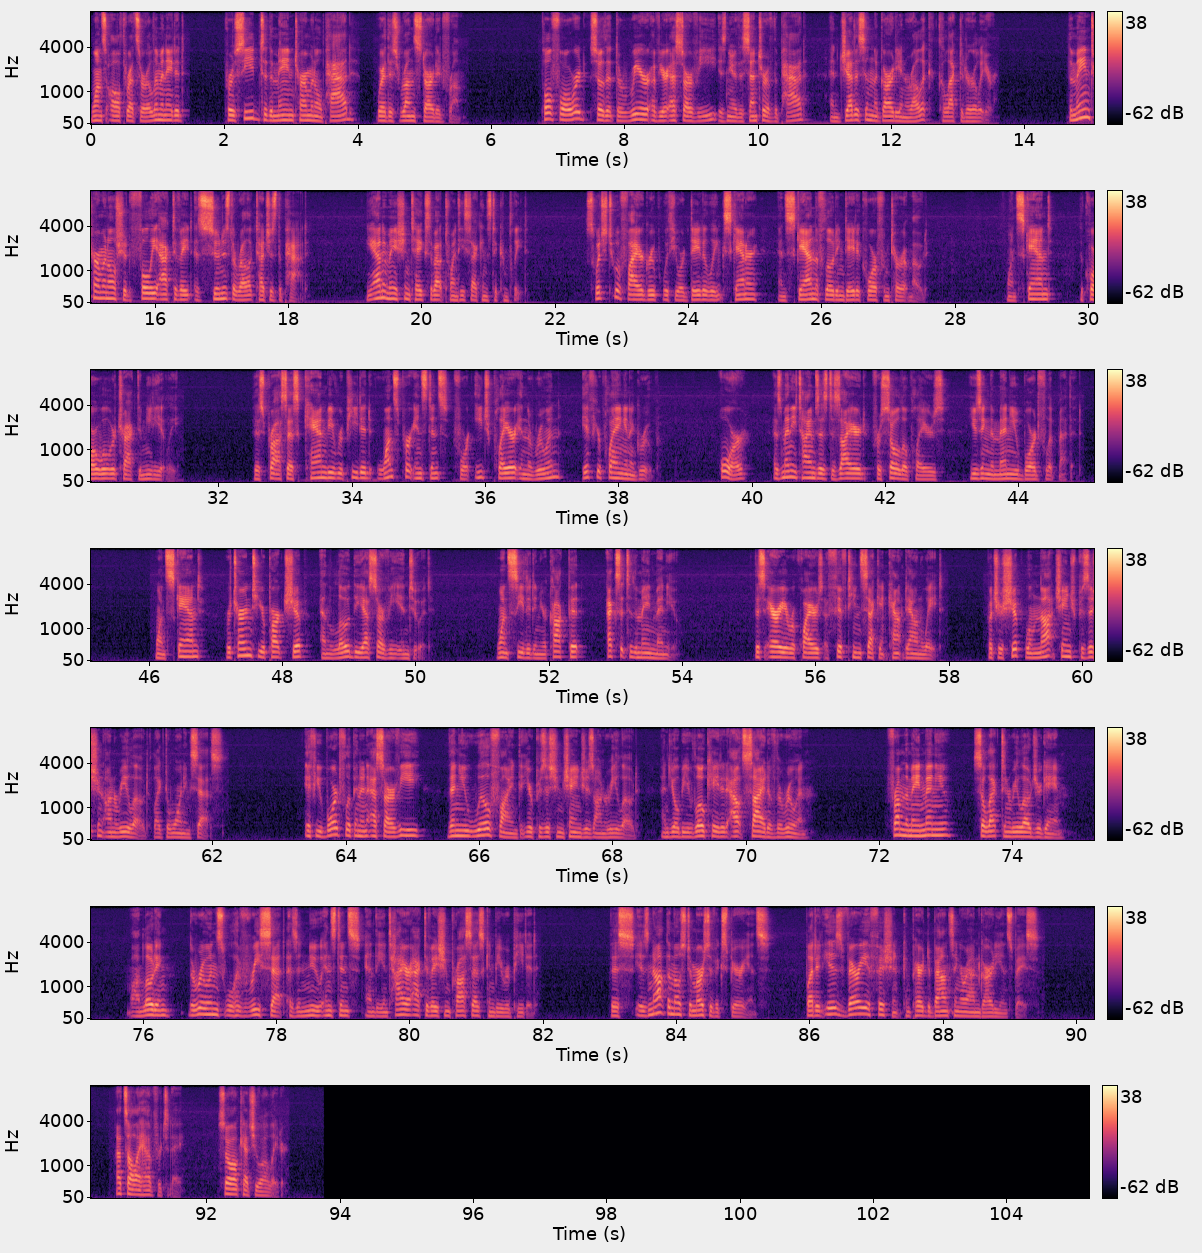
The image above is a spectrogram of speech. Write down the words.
Once all threats are eliminated, proceed to the main terminal pad where this run started from. Pull forward so that the rear of your SRV is near the center of the pad and jettison the Guardian Relic collected earlier. The main terminal should fully activate as soon as the relic touches the pad. The animation takes about 20 seconds to complete. Switch to a fire group with your data link scanner and scan the floating data core from turret mode. Once scanned, the core will retract immediately. This process can be repeated once per instance for each player in the ruin if you're playing in a group, or as many times as desired for solo players using the menu board flip method. Once scanned, return to your parked ship and load the SRV into it. Once seated in your cockpit, exit to the main menu. This area requires a 15 second countdown wait, but your ship will not change position on reload like the warning says. If you board flip in an SRV, then you will find that your position changes on reload, and you'll be located outside of the ruin. From the main menu, select and reload your game. On loading, the ruins will have reset as a new instance and the entire activation process can be repeated. This is not the most immersive experience, but it is very efficient compared to bouncing around Guardian space. That's all I have for today, so I'll catch you all later.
